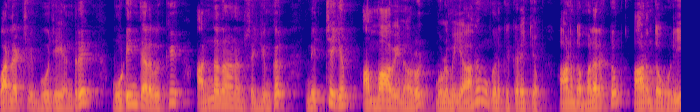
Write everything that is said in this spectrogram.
வரலட்சுமி பூஜை அன்று முடிந்த அளவுக்கு அன்னதானம் செய்யுங்கள். நிச்சயம் அம்மாவின் அருள் முழுமையாக உங்களுக்கு கிடைக்கும். ஆனந்தம் மலரட்டும் ஆனந்த ஒளி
